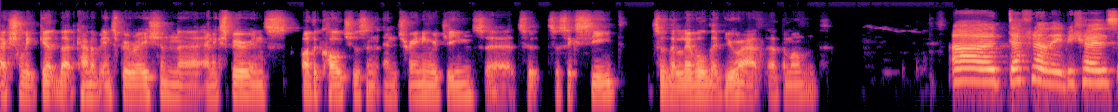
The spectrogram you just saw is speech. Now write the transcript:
actually get that kind of inspiration uh, and experience other cultures and, and training regimes uh, to, to succeed to the level that you're at at the moment? Uh, definitely, because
